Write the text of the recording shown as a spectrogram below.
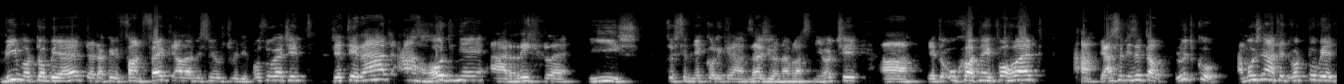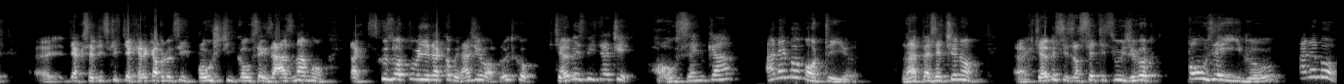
vím o tobě, to je takový fun fact, ale myslím, že už to vidí posluchači, že ty rád a hodně a rychle jíš, což jsem několikrát zažil na vlastní oči a je to uchvatný pohled. A já jsem tě zeptal, Luďku, a možná teď odpověď, eh, jak se vždycky v těch rekapitulacích pouští kousek záznamu, tak zkus odpovědět jakoby naživo. Luďku, chtěl bys být radši housenka anebo motýl. Lépe řečeno, chtěl by si zasvětit svůj život pouze jídlu, anebo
